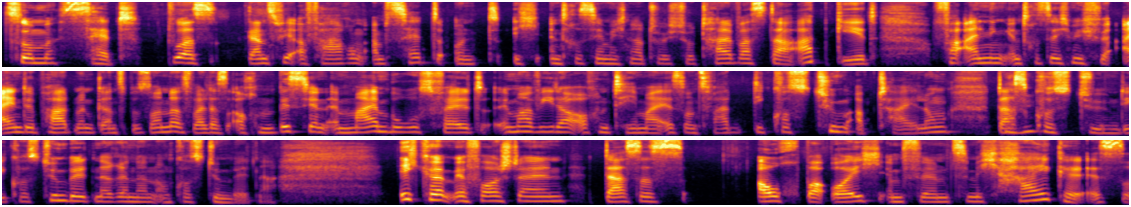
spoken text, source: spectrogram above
zum Set. Du hast ganz viel Erfahrung am Set und ich interessiere mich natürlich total, was da abgeht. Vor allen Dingen interessiere ich mich für ein Department ganz besonders, weil das auch ein bisschen in meinem Berufsfeld immer wieder auch ein Thema ist, und zwar die Kostümabteilung, das mhm. Kostüm, die Kostümbildnerinnen und Kostümbildner. Ich könnte mir vorstellen, dass es auch bei euch im Film ziemlich heikel ist,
